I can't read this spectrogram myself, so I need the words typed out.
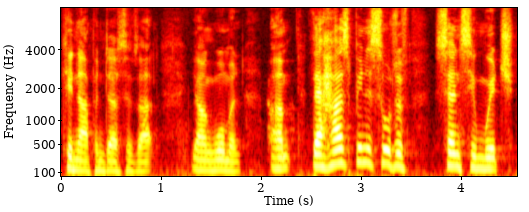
kidnap and death of that young woman. Um, there has been a sort of sense in which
